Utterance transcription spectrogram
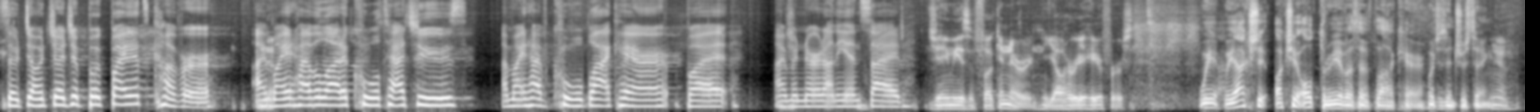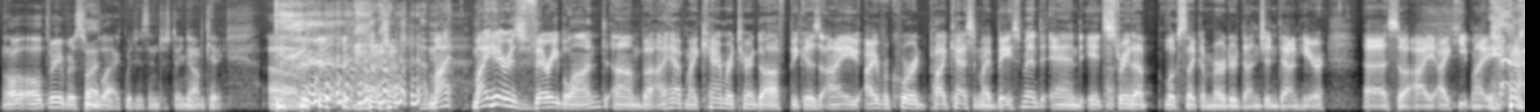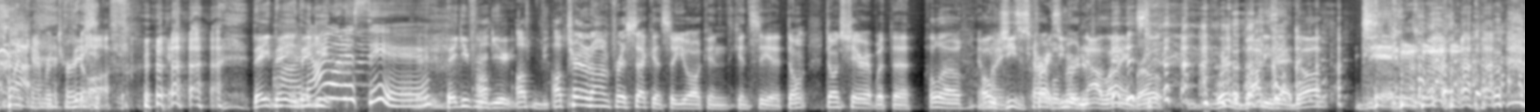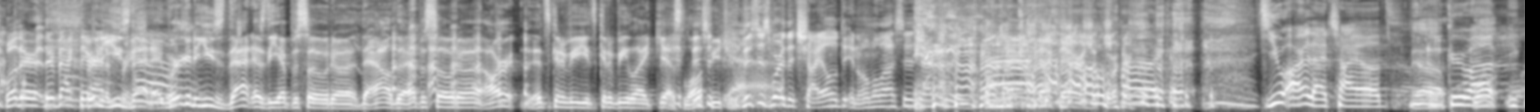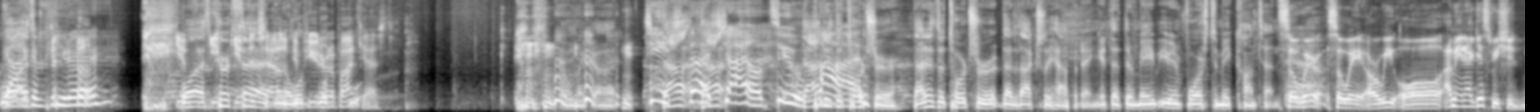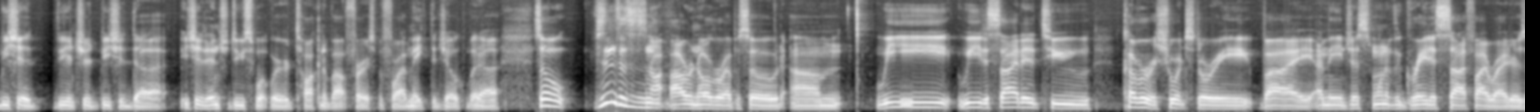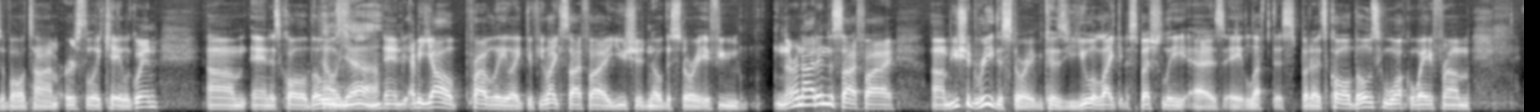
So don't judge a book by its cover. I No. might have a lot of cool tattoos. I might have cool black hair, but I'm a nerd on the inside. Jamie is a fucking nerd. Y'all heard it here first. We we actually actually all three of us have black hair, which is interesting. Yeah, all, all three of us are black, which is interesting. No, I'm kidding. My my hair is very blonde, um, but I have my camera turned off because I I record podcasts in my basement, and it straight up looks like a murder dungeon down here. Uh, so I I keep my my camera turned They- off. They, they, Aw, thank now I want to see. Thank you for I'll, your. I'll, I'll turn it on for a second so you all can can see it. Don't don't share it with the hello. Oh Jesus Christ! You are not lying, bro. Where the bodies at, dog? well, they're they're back there. We're gonna use frame. that. We're gonna use that as the episode. Uh, the al- the episode uh, art. It's gonna be. It's gonna be like yes, lost This is, feature. this is where the child in Omelas is actually. back there in the corner. Fuck. you are that child. Yeah. You grew Well- up. You well, got as- a computer. Give, Well, as give- Kurt give said, the child you know, a computer we'll- and a podcast. Oh my god. Teach That- the that- child to That is the torture. That is the torture that is actually happening. It's that they're maybe even forced to make content. So we're so wait, are we all? I mean, I guess we should we should we should we should uh, we should introduce what we're talking about first before I make the joke. But uh, so since this is not our inaugural episode, um, we we decided to cover a short story by I mean just one of the greatest sci-fi writers of all time, Ursula K. Le Guin. Um, and it's called those. Hell yeah. And I mean, y'all probably like if you like sci-fi, you should know the story. If you are not into sci-fi, um, you should read the story because you will like it, especially as a leftist. But it's called "Those Who Walk Away from."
